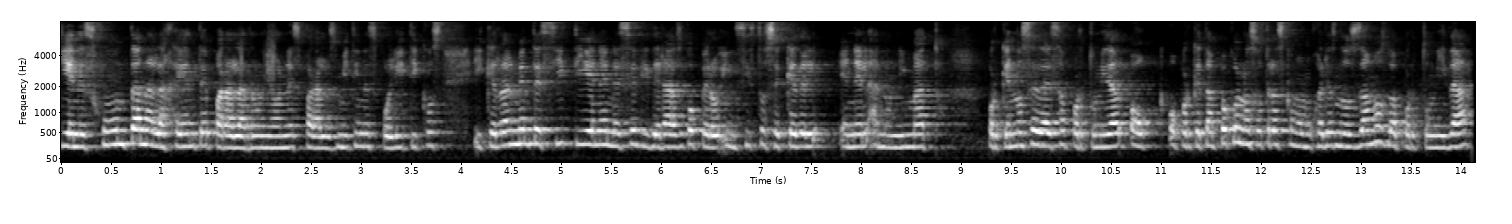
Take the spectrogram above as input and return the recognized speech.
quienes juntan a la gente para las reuniones, para los mítines políticos y que realmente sí tienen ese liderazgo, pero insisto, se quede en el anonimato porque no se da esa oportunidad o, o porque tampoco nosotras como mujeres nos damos la oportunidad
